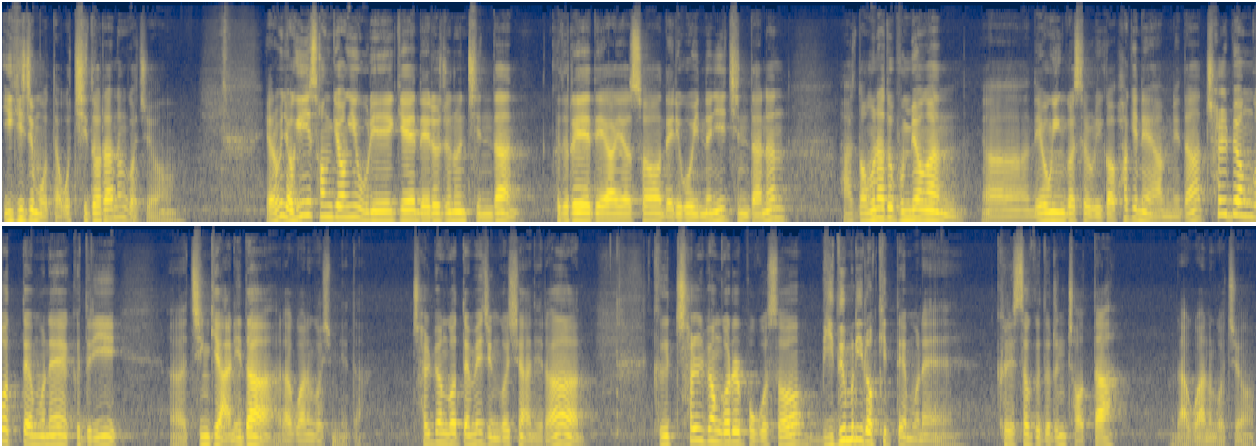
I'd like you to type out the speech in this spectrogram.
이기지 못하고 지더라는 거죠. 여러분 여기 성경이 우리에게 내려주는 진단, 그들에 대하여서 내리고 있는 이 진단은 아, 너무나도 분명한 어, 내용인 것을 우리가 확인해야 합니다. 철병것 때문에 그들이 어, 진게 아니다라고 하는 것입니다. 철병것 때문에 진 것이 아니라 그 철병거를 보고서 믿음을 잃었기 때문에 그래서 그들은 졌다라고 하는 거죠.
